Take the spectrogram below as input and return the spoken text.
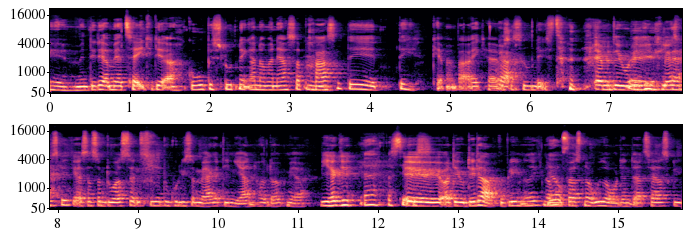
Øh, men det der med at tage de der gode beslutninger, når man er så presset, mm. det, det kan man bare ikke, har jeg Ja. også siden læst. Ja, men det er jo det Øh, helt klassiske, ikke? Altså, som du også selv siger, du kunne ligesom mærke, at din hjerne holdt op med at virke. ja, præcis. Øh, og det er jo det, der er problemet, ikke? Når Jo. man først når ud over den der tærskel.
